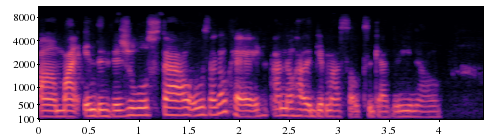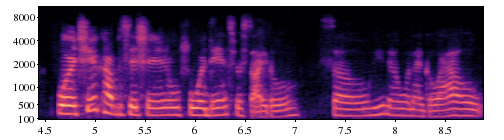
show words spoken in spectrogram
um, my individual style. It was like, okay, I know how to get myself together, you know, for a cheer competition, for a dance recital. So, you know, when I go out,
